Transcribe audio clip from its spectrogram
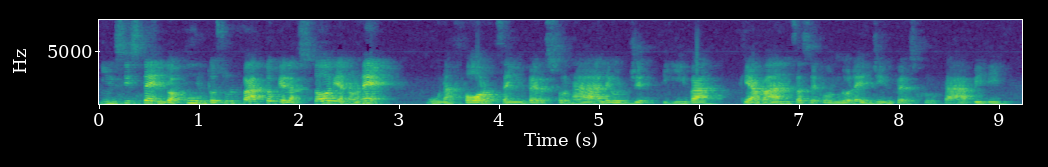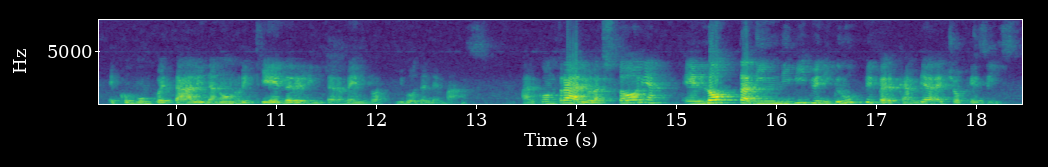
insistendo appunto sul fatto che la storia non è una forza impersonale, oggettiva, che avanza secondo leggi imperscrutabili e comunque tali da non richiedere l'intervento attivo delle masse al contrario, la storia è lotta di individui e di gruppi per cambiare ciò che esiste.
